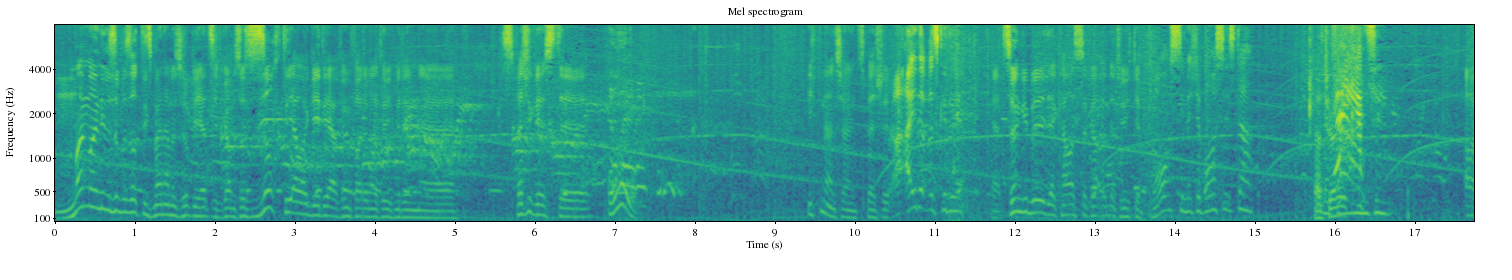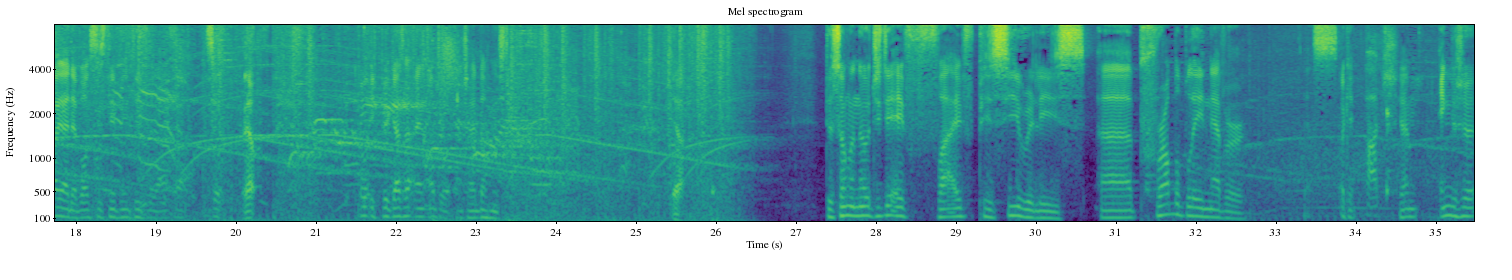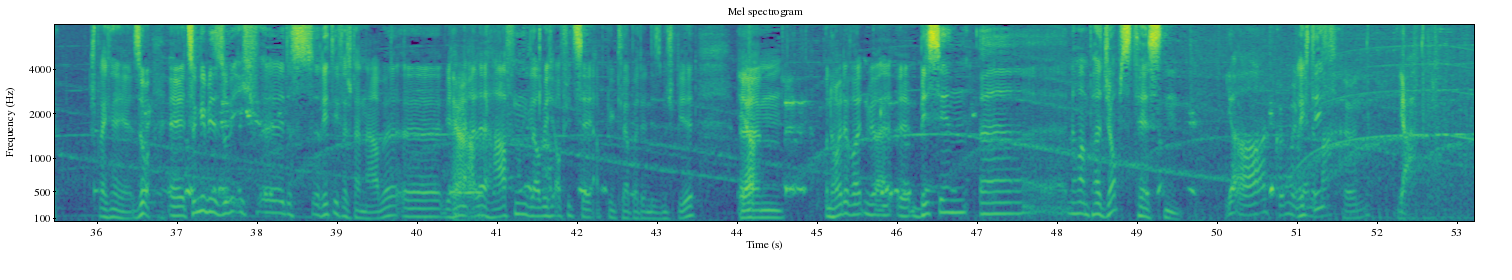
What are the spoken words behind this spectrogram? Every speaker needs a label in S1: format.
S1: Moin moin liebe Supersuchtis, mein Name ist Rupi, herzlich willkommen zur Sucht, die aber GTA 5 heute natürlich mit den äh, Special Guest, äh, oh! Ich bin anscheinend Special. Ah, Alter, was geht hier? Ja, Zungibil, der Chaos sogar und natürlich der Boss, die Mensch, der Boss ist da.
S2: Natürlich.
S1: Wahnsinn. Oh ja, der Boss ist definitiv da, ja. So.
S2: Ja.
S1: Oh, ich begatte ein Auto, anscheinend doch nicht.
S2: Ja.
S1: Do someone know GTA 5 PC release? Uh, probably never. Yes. Okay. Wir haben englische Sprecher hier. So, äh, Zungengebiet, so wie ich äh, das richtig verstanden habe, äh, wir haben
S2: Ja.
S1: ja alle Hafen, glaube ich, offiziell abgeklappert in diesem Spiel.
S2: Ja.
S1: Ähm, und heute wollten wir äh, ein bisschen äh, nochmal ein paar Jobs testen.
S2: Ja, können wir
S1: Richtig?
S2: machen.
S1: Ja.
